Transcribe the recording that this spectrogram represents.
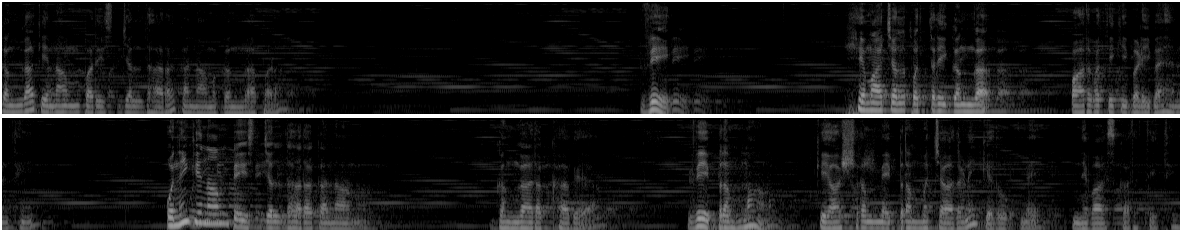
गंगा के नाम पर इस जलधारा का नाम गंगा पड़ा। वे हिमाचल पुत्री गंगा पार्वती की बड़ी बहन थी। उन्हीं के नाम पे इस जलधारा का नाम गंगा रखा गया। वे ब्रह्मा के आश्रम में ब्रह्मचारिणी के रूप में निवास करती थी।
